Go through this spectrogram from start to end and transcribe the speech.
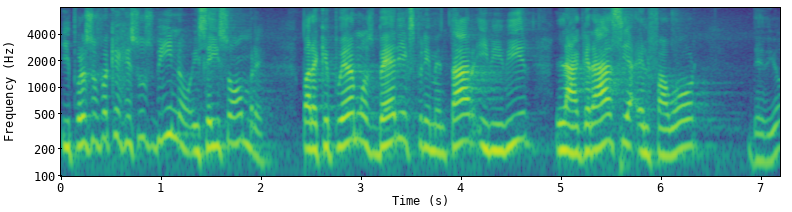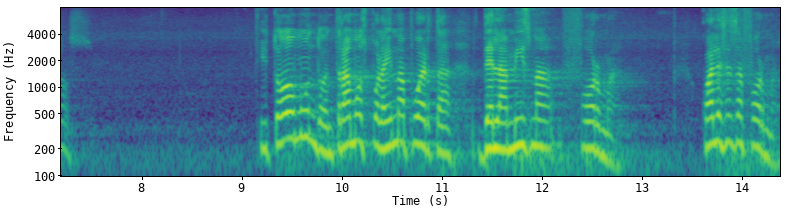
Y por eso fue que Jesús vino y se hizo hombre, para que pudiéramos ver y experimentar y vivir la gracia, el favor de Dios. Y todo mundo entramos por la misma puerta de la misma forma. ¿Cuál es esa forma?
